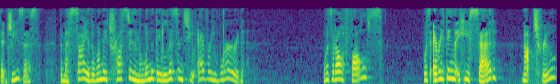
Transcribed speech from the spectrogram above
that Jesus, the Messiah, the one they trusted and the one that they listened to every word, was it all false? Was everything that he said not true?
